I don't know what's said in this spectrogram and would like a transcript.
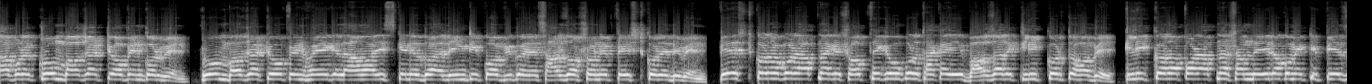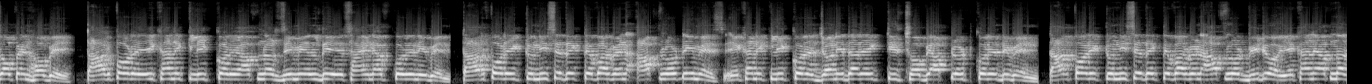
তারপরে ক্রোম ব্রাউজারটি ওপেন করবেন। ক্রোম ব্রাউজারটি ওপেন হয়ে গেলে আমার স্ক্রিনে দেওয়া লিঙ্কটি কপি করে সার্চ অপশনে পেস্ট করে দিবেন। পেস্ট করার পরে আপনাকে সব থেকে উপরে থাকা এই ব্রাউজারে ক্লিক করতে হবে। ক্লিক করার পর আপনার সামনে এরকম একটি পেজ ওপেন হবে। তারপরে এইখানে ক্লিক করে আপনার জিমেল দিয়ে সাইন আপ করে নেবেন। তারপরে একটু নিচে দেখতে পারবেন আপলোড ইমেজ এখানে ক্লিক করে জনিদার একটি ছবি আপলোড করে দিবেন। তারপর একটু নিচে দেখতে পারবেন আপলোড ভিডিও এখানে আপনার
